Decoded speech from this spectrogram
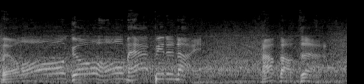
They'll all go home happy tonight. How about that?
